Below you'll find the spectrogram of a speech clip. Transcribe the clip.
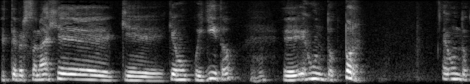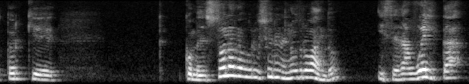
Este personaje que, que es un cuiquito, eh, es un doctor. Es un doctor que comenzó la revolución en el otro bando y se da vuelta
